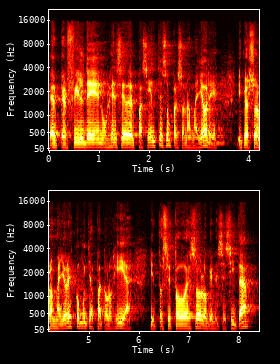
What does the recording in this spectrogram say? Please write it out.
el perfil de en urgencia del paciente son personas mayores y personas mayores con muchas patologías. Y entonces todo eso lo que necesita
